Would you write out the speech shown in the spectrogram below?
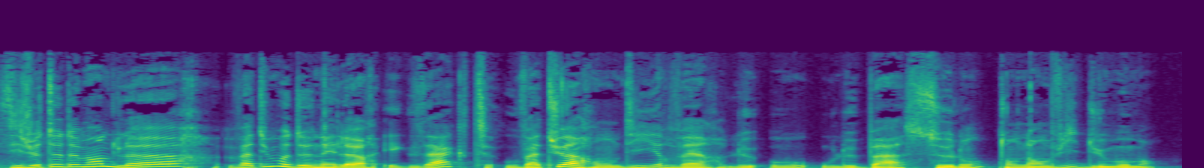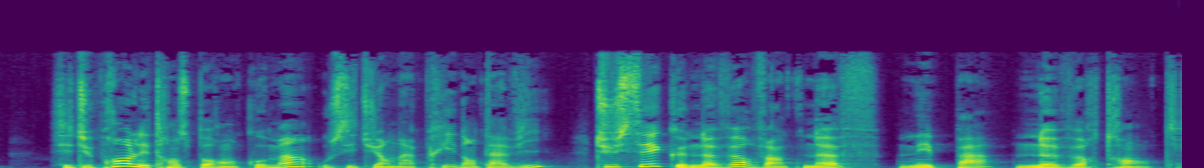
Si je te demande l'heure, vas-tu me donner l'heure exacte ou vas-tu arrondir vers le haut ou le bas selon ton envie du moment? Si tu prends les transports en commun ou si tu en as pris dans ta vie, tu sais que 9h29 n'est pas 9h30,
